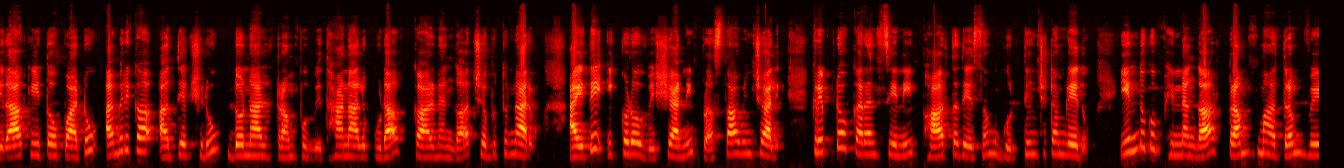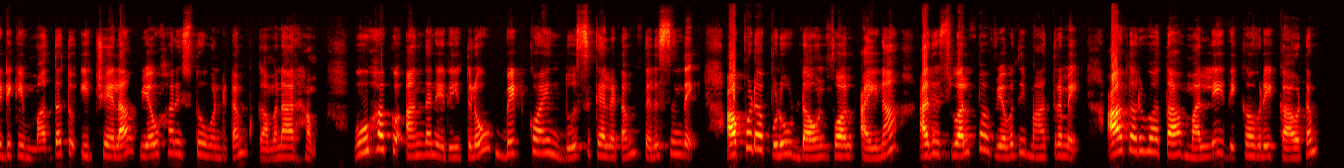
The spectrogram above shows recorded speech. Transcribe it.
గిరాకీతో పాటు అమెరికా అధ్యక్షుడు డొనాల్డ్ ట్రంప్ విధానాలు కూడా కారణంగా చెబుతున్నారు. అయితే ఇక్కడో విషయాన్ని ప్రస్తావించాలి. క్రిప్టో కరెన్సీని భారతదేశం గుర్తించటం లేదు. ఇందుకు భిన్నంగా ట్రంప్ మాత్రం వీటికి మద్దతు ఇచ్చేలా వ్యవహరిస్తూ ఉండటం గమనార్హం. ఊహకు అందని రీతిలో బిట్ కాయిన్ దూసుకెళ్ళటం తెలిసిందే. అప్పుడప్పుడు డౌన్ ఫాల్ అయినా అది స్వల్ప వ్యవధి మాత్రమే. ఆ తరువాత మళ్ళీ రికవరీ కావటం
